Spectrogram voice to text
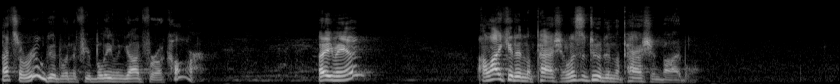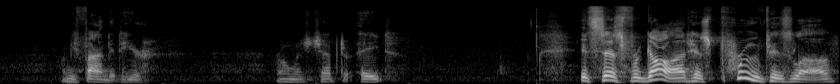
That's a real good one if you're believing God for a car. Amen? I like it in the Passion. Listen to it in the Passion Bible. Let me find it here. Romans chapter 8. It says, For God has proved his love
